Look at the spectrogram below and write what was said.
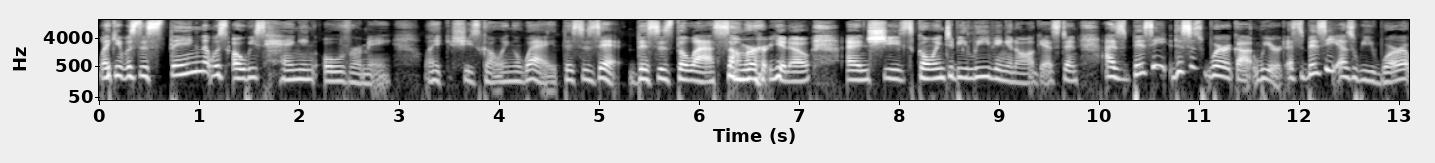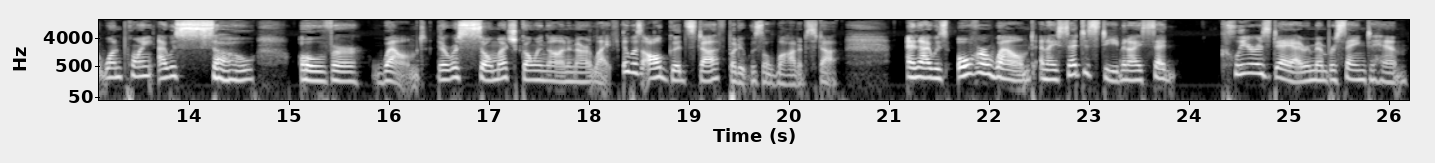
Like it was this thing that was always hanging over me. Like she's going away. This is it. This is the last summer, you know, and she's going to be leaving in August. And as busy, this is where it got weird. As busy as we were at one point, I was so overwhelmed. There was so much going on in our life. It was all good stuff, but it was a lot of stuff. And I was overwhelmed. And I said to Steve, and I said, clear as day, I remember saying to him,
